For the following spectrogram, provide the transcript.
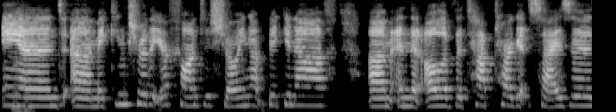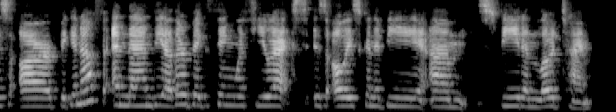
mm-hmm. and uh, making sure that your font is showing up big enough um, and that all of the tap target sizes are big enough. And then the other big thing with UX is always going to be um, speed and load time.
